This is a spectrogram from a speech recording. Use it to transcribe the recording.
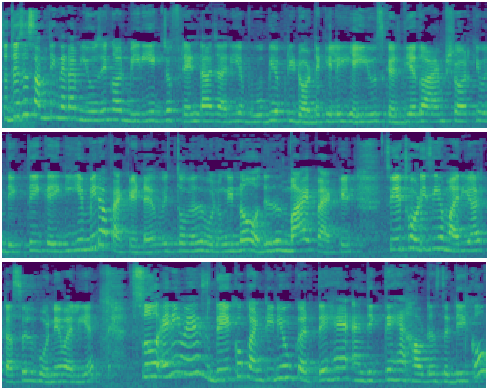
So this is something that I am using और मेरी एक जो फ्रेंड आ जा रही है, वो भी अपनी डॉटर के लिए यही यूज़ करती है। तो आई एम श्योर कि वो देखते ही कहेगी, ये मेरा पैकेट है। तो मैं बोलूँगी no this is my packet so ये थोड़ी सी हमारी आज टसल होने वाली है। सो एनी डे को कंटिन्यू करते हैं एंड देखते हैं हाउ डज द डे को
